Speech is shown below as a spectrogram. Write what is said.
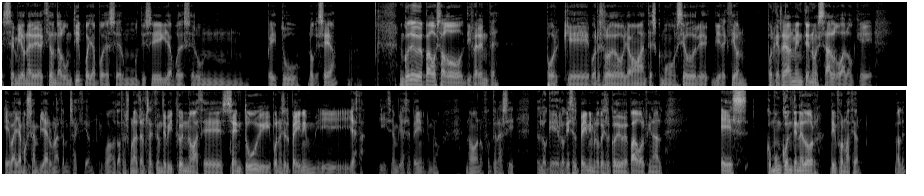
se envía una dirección de algún tipo, ya puede ser un multisig, ya puede ser un pay-to, lo que sea. Un código de pago es algo diferente, porque por eso lo llamaba antes como pseudo dirección, porque realmente no es algo a lo que eh, vayamos a enviar una transacción. cuando tú haces una transacción de Bitcoin no haces send to y pones el paynim y ya está, y se envía ese paynim, ¿no? No, no funciona así. Lo que, lo que es el paynim, lo que es el código de pago al final, es como un contenedor de información, ¿vale?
